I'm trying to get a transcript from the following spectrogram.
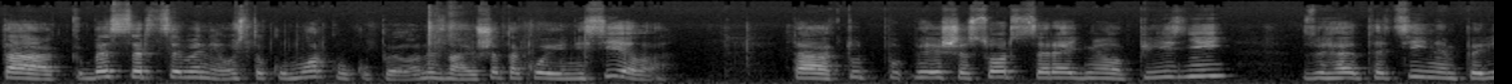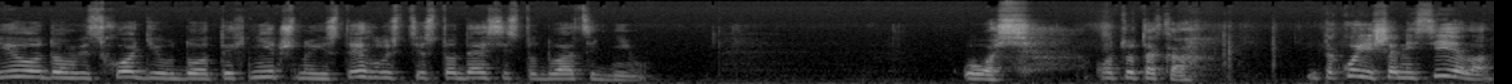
Так, без серцевини ось таку моркву купила. Не знаю, ще такої не сіяла. Так, тут пише сорт середньопізній з вегетаційним періодом від сходів до технічної стиглості 110-120 днів. Ось, ото така. Такої ще не сіяла.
